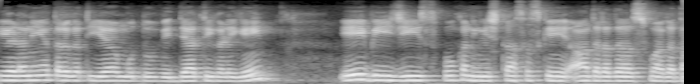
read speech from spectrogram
ಏಳನೆಯ ತರಗತಿಯ ಮುದ್ದು ವಿದ್ಯಾರ್ಥಿಗಳಿಗೆ A B G spoken English ಕ್ಲಾಸಸ್ಗೆ ಆಧಾರದ ಸ್ವಾಗತ.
